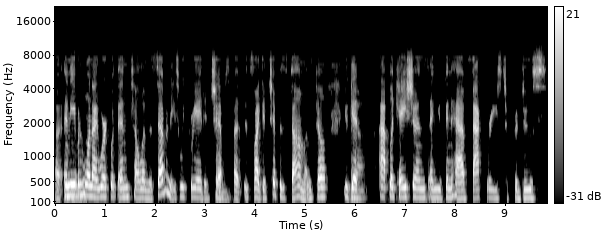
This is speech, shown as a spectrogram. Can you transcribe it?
Uh, and mm. even when I worked with Intel in the 70s, we created chips, mm. but it's like a chip is dumb until you get yeah. Applications and you can have factories to produce.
